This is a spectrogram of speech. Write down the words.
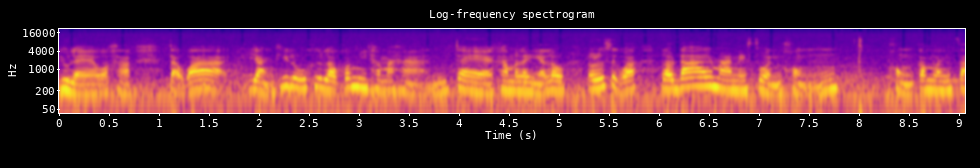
อยู่แล้วอะค่ะ แต่ว่าอย่างที่รู้คือเราก็มีทำอาหารแจกทำอะไรอย่างเงี้ยเราเรารู้สึกว่าเราได้มาในส่วนของของกำลังใจ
